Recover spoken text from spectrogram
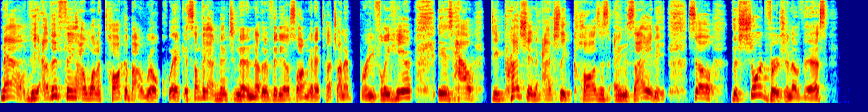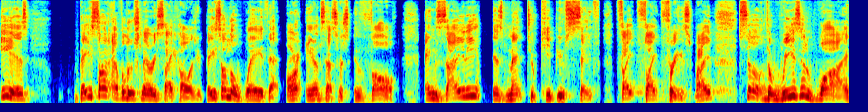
Now, the other thing I wanna talk about real quick is something I mentioned in another video, so I'm gonna touch on it briefly here, is how depression actually causes anxiety. So the short version of this is Based on evolutionary psychology, based on the way that our ancestors evolved, anxiety is meant to keep you safe. Fight, flight, freeze, right? So the reason why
